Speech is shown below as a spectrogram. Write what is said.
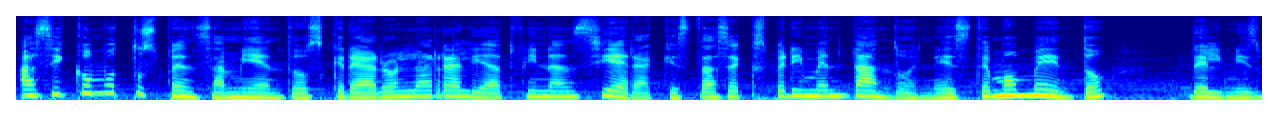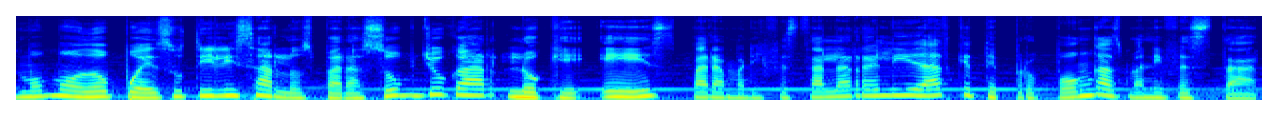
Así como tus pensamientos crearon la realidad financiera que estás experimentando en este momento, del mismo modo puedes utilizarlos para subyugar lo que es para manifestar la realidad que te propongas manifestar.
